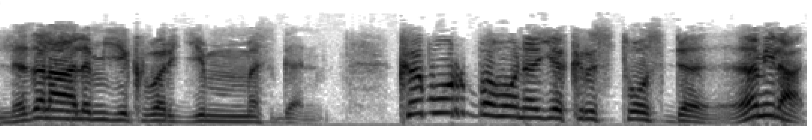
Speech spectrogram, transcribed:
ለዘላለም ይክበር ይመስገን። ክቡር በሆነ የክርስቶስ ደም ይላል።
